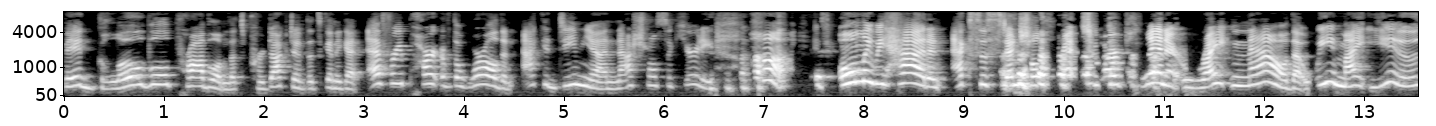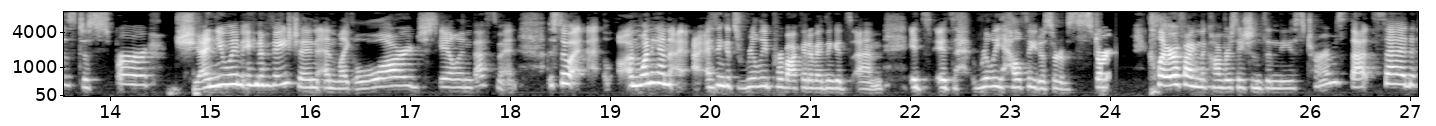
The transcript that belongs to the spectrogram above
big global problem that's productive, that's going to get every part of the world and academia and national security. Huh? if only we had an existential threat to our planet right now that we might use to spur genuine innovation and like large scale investment. So, on one hand, I, I think it's really provocative. I think it's um, it's it's really healthy to sort of start clarifying the conversations in these terms. That said,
